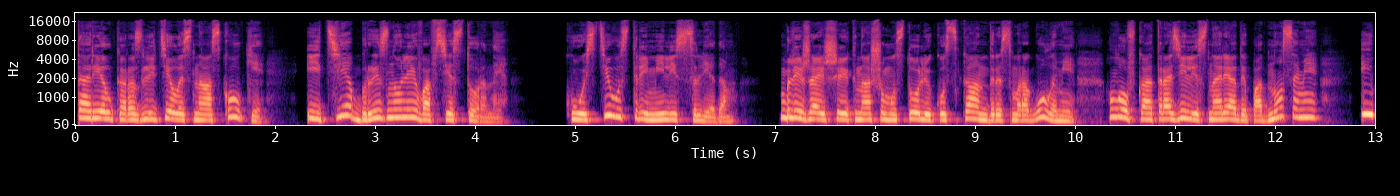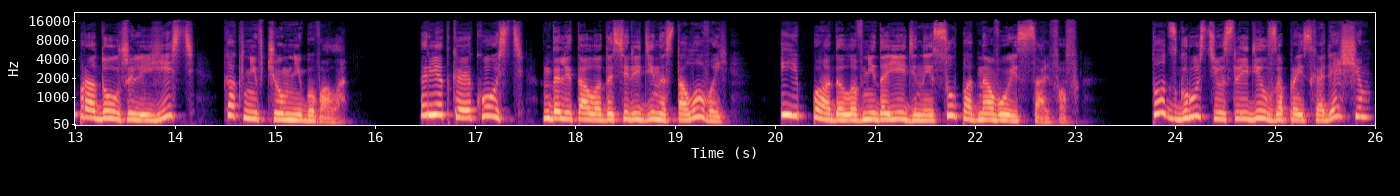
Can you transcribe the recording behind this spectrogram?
Тарелка разлетелась на осколки, и те брызнули во все стороны. Кости устремились следом. Ближайшие к нашему столику скандры с мрагулами ловко отразили снаряды под носами и продолжили есть, как ни в чем не бывало. Редкая кость долетала до середины столовой и падала в недоеденный суп одного из сальфов. Тот с грустью следил за происходящим,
